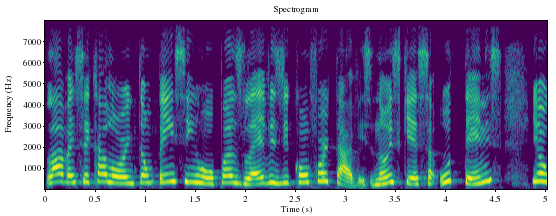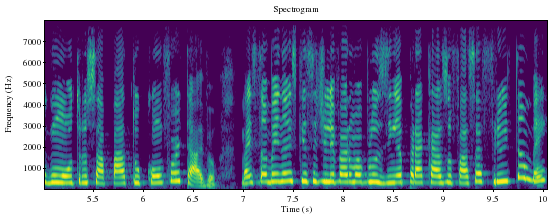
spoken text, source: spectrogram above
Lá vai ser calor, então pense em roupas leves e confortáveis. Não esqueça o tênis e algum outro sapato confortável. Mas também não esqueça de levar uma blusinha para caso faça frio e também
